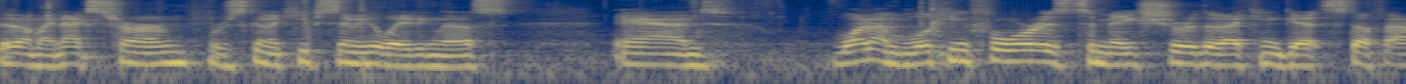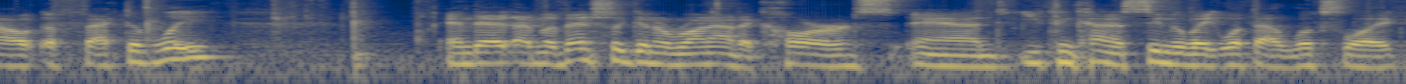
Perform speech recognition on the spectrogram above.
Then on my next turn, we're just going to keep simulating this, and what I'm looking for is to make sure that I can get stuff out effectively and that I'm eventually going to run out of cards and you can kind of simulate what that looks like.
